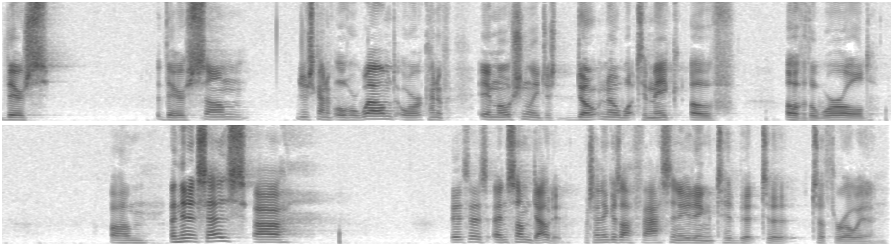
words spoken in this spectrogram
there's, there's some just kind of overwhelmed or kind of emotionally just don't know what to make of, of the world. Um, and then it says, uh, it says, and some doubted, which I think is a fascinating tidbit to, to throw in.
